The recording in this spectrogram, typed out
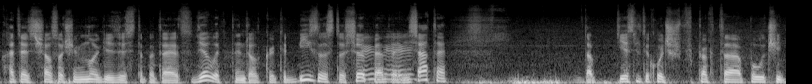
хотя сейчас очень многие здесь это пытаются делать, это делать какой-то бизнес, то все, mm-hmm. пятое, десятое. Да, если ты хочешь как-то получить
